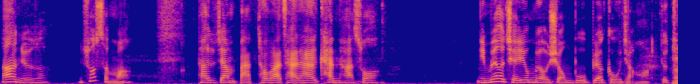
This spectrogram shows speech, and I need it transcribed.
然后女的说：“你说什么？”他就这样把头发擦，他看他说。你没有钱又没有胸部，不要跟我讲话，就走。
